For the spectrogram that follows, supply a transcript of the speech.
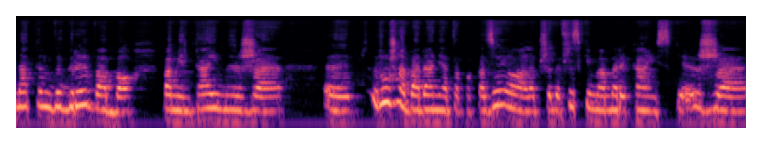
na tym wygrywa, bo pamiętajmy, że e, różne badania to pokazują, ale przede wszystkim amerykańskie, że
